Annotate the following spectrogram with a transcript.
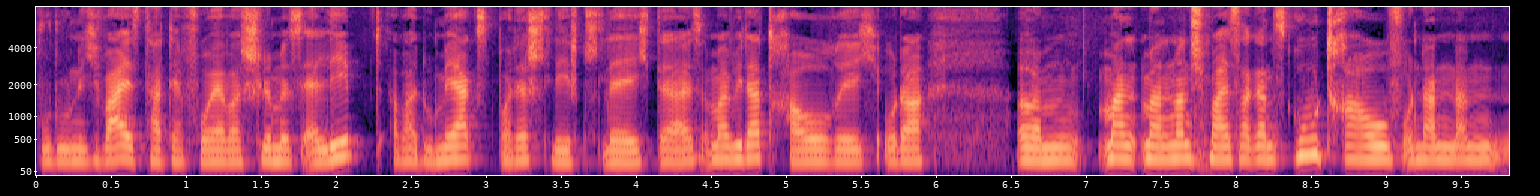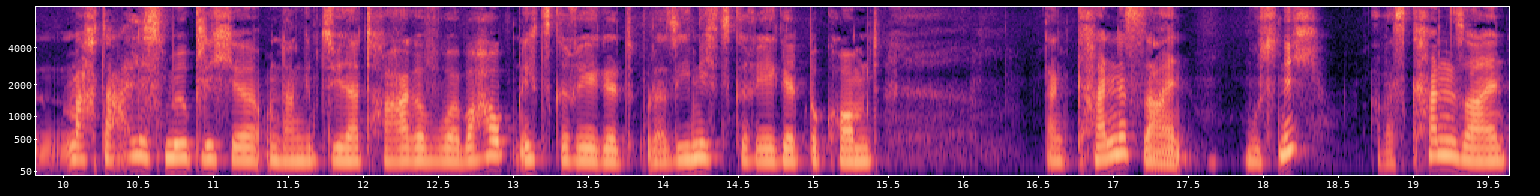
wo du nicht weißt, hat der vorher was Schlimmes erlebt, aber du merkst, boah, der schläft schlecht, der ist immer wieder traurig oder ähm, man, man, manchmal ist er ganz gut drauf und dann, dann macht er alles Mögliche und dann gibt's wieder Tage, wo er überhaupt nichts geregelt oder sie nichts geregelt bekommt. Dann kann es sein, muss nicht, aber es kann sein,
